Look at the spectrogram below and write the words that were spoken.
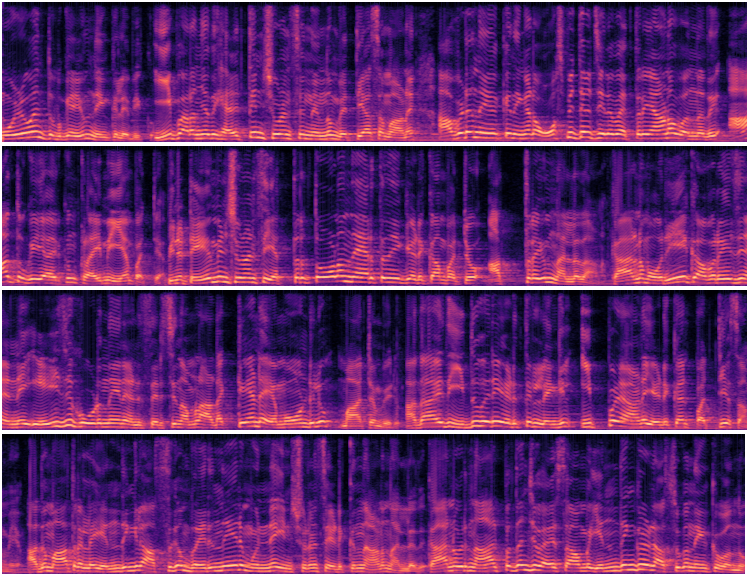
മുഴുവൻ തുകയും നിങ്ങൾക്ക് ലഭിക്കും. ഈ പറഞ്ഞത് ഹെൽത്ത് ഇൻഷുറൻസിൽ നിന്നും വ്യത്യാസമാണ്. അവിടെ നിങ്ങൾക്ക് നിങ്ങളുടെ ഹോസ്പിറ്റൽ ചിലവ് എത്രയാണോ വന്നത് ആ തുകയായിരിക്കും ക്ലെയിം ചെയ്യാൻ പറ്റുക. പിന്നെ ടേം ഇൻഷുറൻസ് എത്രത്തോളം നേരത്തെ നിങ്ങൾക്ക് എടുക്കാൻ പറ്റുമോ അത്രയും നല്ലതാണ്. കാരണം ഒരേ കവറേജിന് തന്നെ ഏജ് കൂടുന്നതിനനുസരിച്ച് നമ്മൾ അടക്കേണ്ട എമൗണ്ടിലും മാറ്റം വരും. അതായത് ഇതുവരെ എടുത്തില്ലെങ്കിൽ ഇപ്പോഴാണ് എടുക്കാൻ പറ്റിയ സമയം. അത് മാത്രമല്ല എന്തെങ്കിലും അസുഖം വരുന്നതിന് മുന്നേ ഇൻഷുറൻസ് എടുക്കുന്നതാണ് നല്ലത്. കാരണം ഒരു നാൽപ്പത്തഞ്ച് വയസ്സാകുമ്പോൾ എന്തെങ്കിലും ഒരു അസുഖം നിങ്ങൾക്ക് വന്നു.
